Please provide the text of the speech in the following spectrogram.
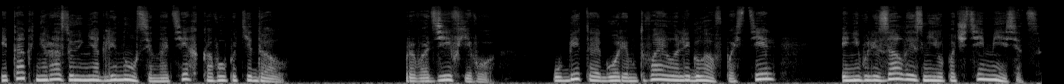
и так ни разу и не оглянулся на тех, кого покидал. Проводив его, убитая горем Твайла легла в постель и не вылезала из нее почти месяц.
